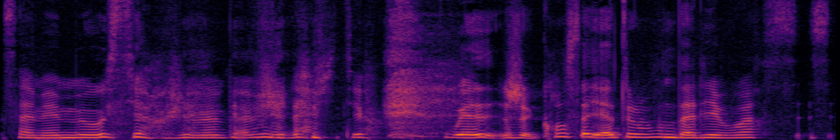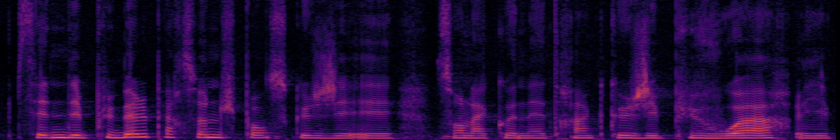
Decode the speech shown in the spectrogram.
Ça m'émeut aussi, alors j'ai même pas vu la vidéo. ouais, je conseille à tout le monde d'aller voir. C'est une des plus belles personnes, je pense, que j'ai, sans la connaître, hein, que j'ai pu voir. Et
